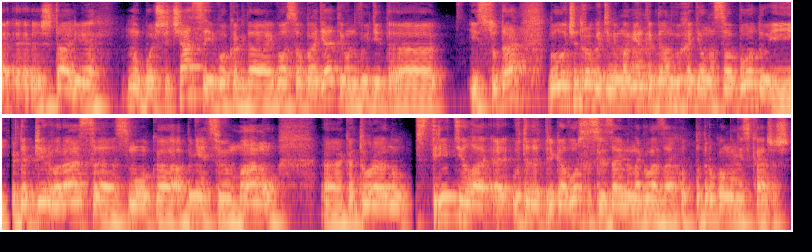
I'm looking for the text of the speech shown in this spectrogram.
э, ждали ну, больше часа его, когда его освободят, и он выйдет э, из суда. Был очень трогательный момент, когда он выходил на свободу, и когда первый раз э, смог э, обнять свою маму, э, которая ну, встретила э, вот этот приговор со слезами на глазах, вот по-другому не скажешь.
